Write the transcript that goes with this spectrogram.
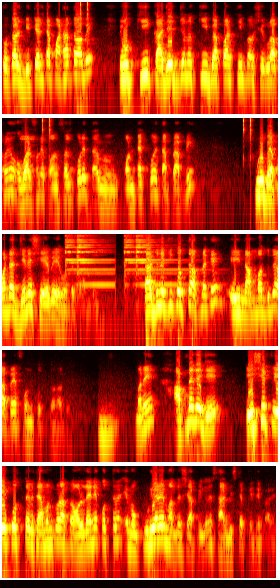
টোটাল ডিটেলটা পাঠাতে হবে এবং কি কাজের জন্য কি ব্যাপার, কি সেগুলো আপনাকে ওভার ফোনে কনসাল্ট করে কন্ট্যাক্ট করে তারপর আপনি পুরো ব্যাপারটা জেনে সেভাবে এগোতে পারবেন। তার জন্য কি করতে? আপনাকে? এই নাম্বার দুটো আপনাকে ফোন করতে হবে। মানে আপনাকে যে এসে পে করতে হবে, তেমন করে আপনি অনলাইনে করতে পারেন এবং কুরিয়ারের মাধ্যমে আপনি কিন্তু সার্ভিসটা পেতে পারেন।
